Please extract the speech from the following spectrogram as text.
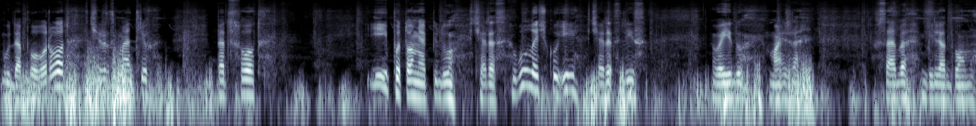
буде поворот через метрів 500. І потім я піду через вуличку і через ліс вийду майже в себе біля дому.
